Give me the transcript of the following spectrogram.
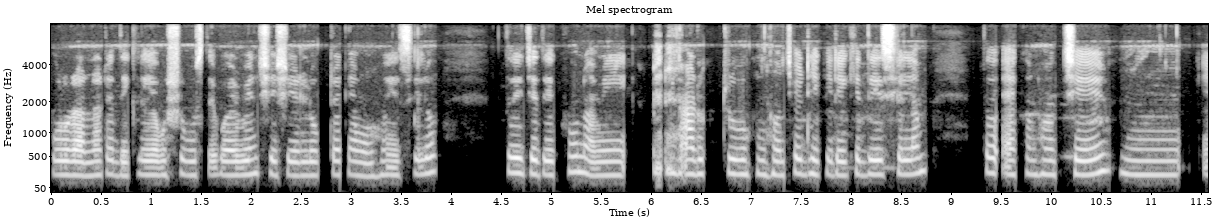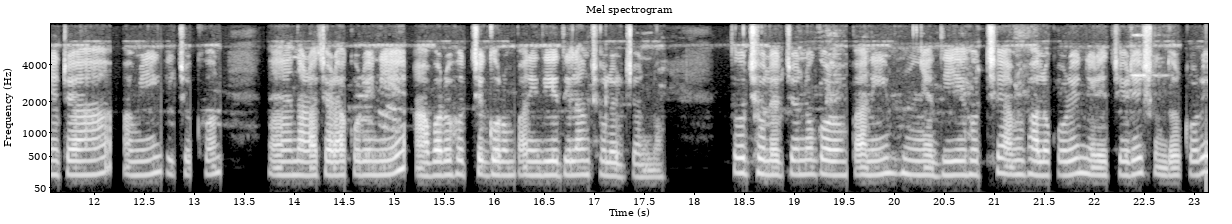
পুরো রান্নাটা দেখলেই অবশ্য বুঝতে পারবেন শেষের লোকটা কেমন হয়েছিল। তো এই যে দেখুন, আমি আর একটু হচ্ছে ঢেকে রেখে দিয়েছিলাম। তো এখন হচ্ছে এটা আমি কিছুক্ষণ নাড়াচাড়া করে নিয়ে আবারও হচ্ছে গরম পানি দিয়ে দিলাম ঝোলের জন্য। তো ঝোলের জন্য গরম পানি দিয়ে হচ্ছে আমি ভালো করে নেড়ে চেড়ে সুন্দর করে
